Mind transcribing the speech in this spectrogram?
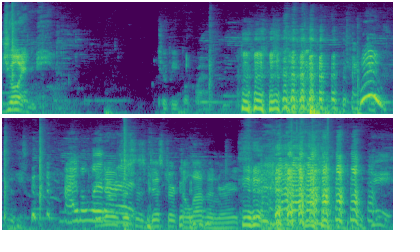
join me. Two people clap. I'm He knows this is District 11, right? hey.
